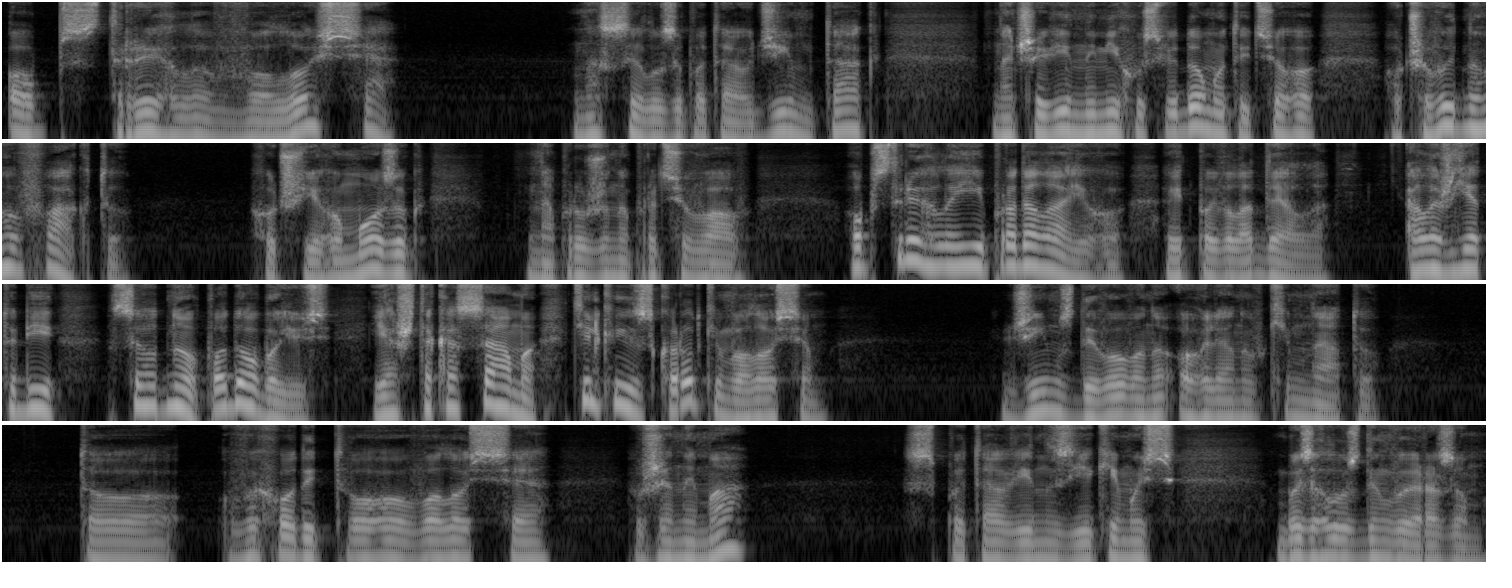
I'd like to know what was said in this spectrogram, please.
обстригла волосся? насилу запитав Джим так, наче він не міг усвідомити цього очевидного факту, хоч його мозок напружено працював. Обстригла і продала його, відповіла Делла. Але ж я тобі все одно подобаюсь. Я ж така сама, тільки з коротким волоссям. Джим здивовано оглянув кімнату. То, виходить, твого волосся вже нема? спитав він з якимось безглуздим виразом.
